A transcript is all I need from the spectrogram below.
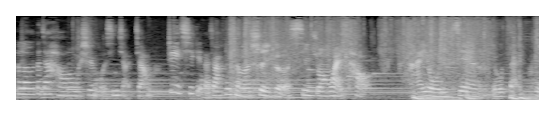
Hello，大家好，我是火星小娇。这一期给大家分享的是一个西装外套，还有一件牛仔裤。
